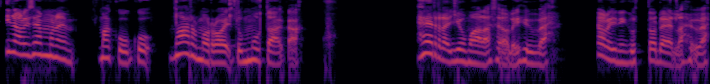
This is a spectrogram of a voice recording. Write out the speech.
siinä oli semmoinen maku kuin marmoroitu mutakakku. Herra Jumala, se oli hyvä. Se oli niinku todella hyvä.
